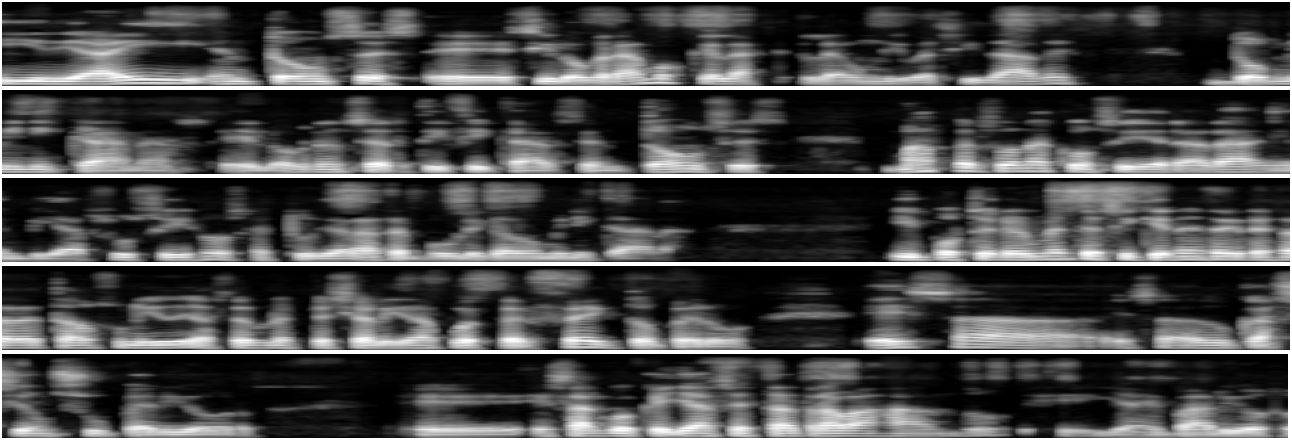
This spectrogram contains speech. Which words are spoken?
Y de ahí, entonces, eh, si logramos que las universidades dominicanas eh, logren certificarse, entonces más personas considerarán enviar sus hijos a estudiar a la República Dominicana. Y posteriormente, si quieren regresar a Estados Unidos y hacer una especialidad, pues perfecto, pero esa, esa educación superior eh, es algo que ya se está trabajando y ya hay varios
